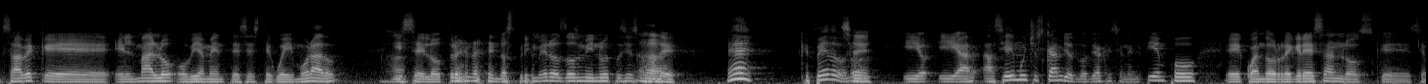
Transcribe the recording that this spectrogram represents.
sabe que el malo obviamente es este güey morado, Ajá. y se lo truena en los primeros dos minutos y es como Ajá. de, ¿eh? ¿Qué pedo? ¿no? Sí. Y, y a- así hay muchos cambios, los viajes en el tiempo, eh, cuando regresan los que se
